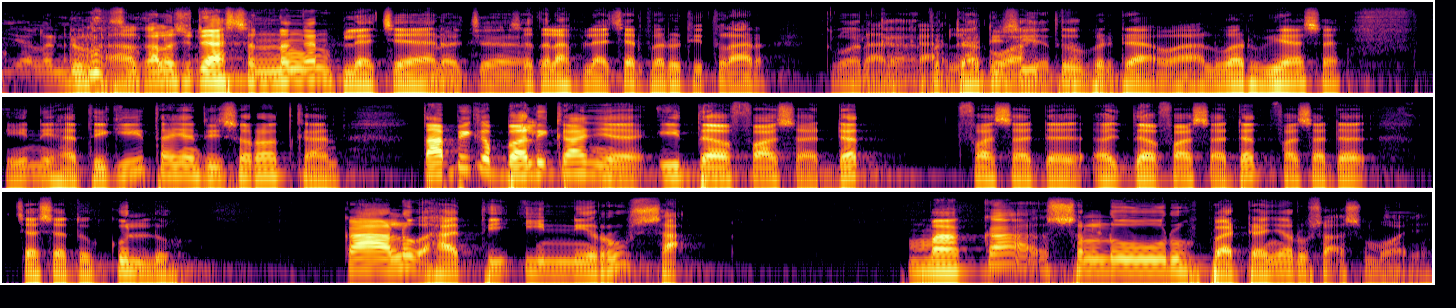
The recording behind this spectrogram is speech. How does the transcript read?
Iya, len dulu. Ah, kalau sudah seneng kan belajar. Belajar. setelah belajar baru ditular Nah, di berdakwah ya situ toh. berdakwah. Luar biasa. Ini hati kita yang disorotkan. Tapi kebalikannya ida fasadat fasada ida fasadat fasada jasadu kulluh. Kalau hati ini rusak maka seluruh badannya rusak semuanya.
